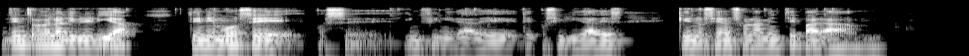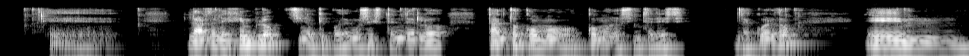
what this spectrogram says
dentro de la librería tenemos pues, infinidad de, posibilidades que no sean solamente para las del ejemplo, sino que podemos extenderlo tanto como, nos interese. ¿De acuerdo? Em,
